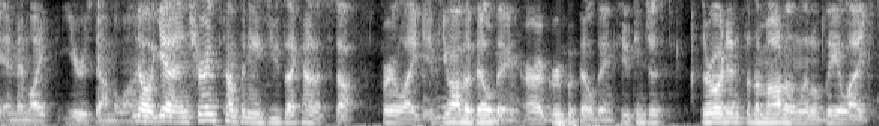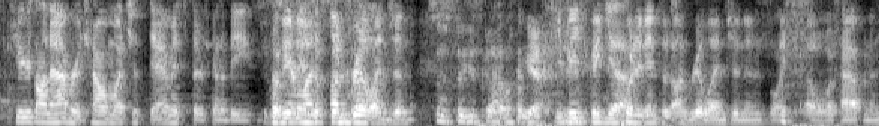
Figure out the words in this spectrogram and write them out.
cool. and then like years down the line. No, yeah, insurance companies use that kind of stuff for like if you have a building or a group of buildings, you can just throw it into the model and it'll be like, here's on average how much damage there's going to be. So It's the like- Unreal, Unreal so- Engine. Just City Skylines. Yes. You basically just Yeah. put it into the Unreal Engine, and it's like, oh, what's happening?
